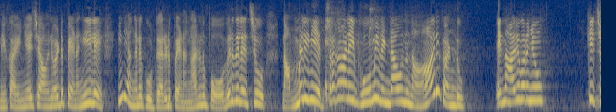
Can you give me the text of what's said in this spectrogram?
നീ കഴിഞ്ഞ ആഴ്ച അവനുമായിട്ട് പിണങ്ങിയില്ലേ? ഇനി അങ്ങനെ കൂട്ടുകാരോട് പിണങ്ങാനൊന്നും പോവരുത് ലച്ചു. നമ്മൾ ഇനി എത്ര കാലം ഈ ഭൂമിയിൽ ഉണ്ടാവുമെന്ന് ആര് കണ്ടു? എന്ന് ആര് പറഞ്ഞു? കിച്ചു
